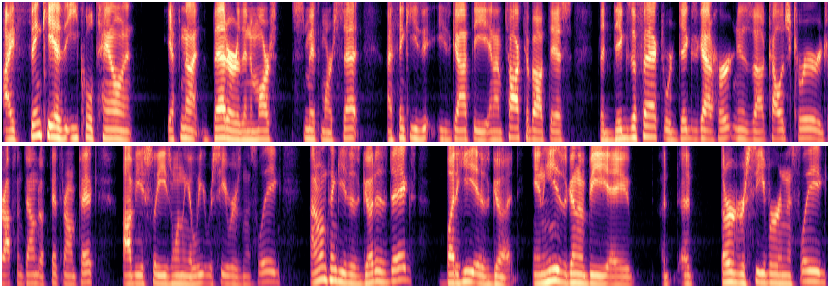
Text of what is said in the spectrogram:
I think he has equal talent, if not better, than Ihmir Smith Marsette. I think he's he's got the, and I've talked about this, the Diggs effect, where Diggs got hurt in his uh, college career, he dropped him down to a fifth round pick. Obviously, he's one of the elite receivers in this league. I don't think he's as good as Diggs, but he is good, and he's going to be a, a, a third receiver in this league.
